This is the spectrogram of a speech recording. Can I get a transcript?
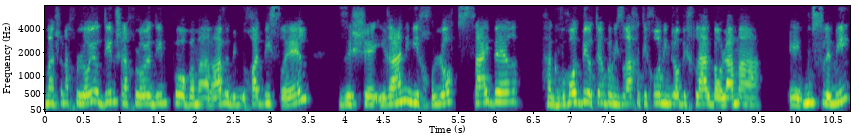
מה שאנחנו לא יודעים, שאנחנו לא יודעים פה במערב ובמיוחד בישראל, זה שאיראן עם יכולות סייבר הגבוהות ביותר במזרח התיכון, אם לא בכלל בעולם המוסלמי.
